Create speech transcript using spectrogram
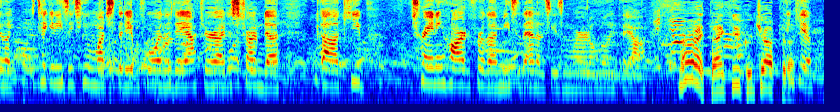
like take it easy too much the day before or the day after. I just try to uh, keep training hard for the meets at the end of the season where it'll really pay off. all right, thank you. Good job today. Thank you.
